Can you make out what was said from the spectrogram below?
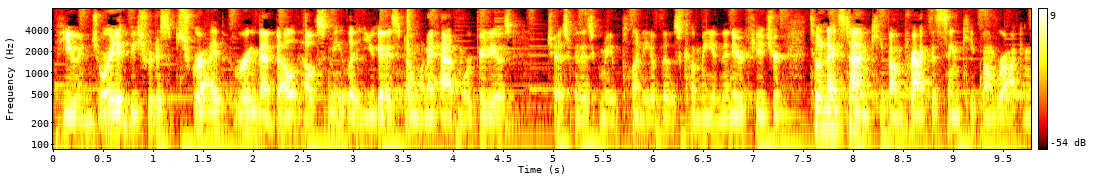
If you enjoyed it, be sure to subscribe, ring that bell, helps me let you guys know when I have more videos. Trust me, there's gonna be plenty of those coming in the near future. Till next time, keep on practicing, keep on rocking.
